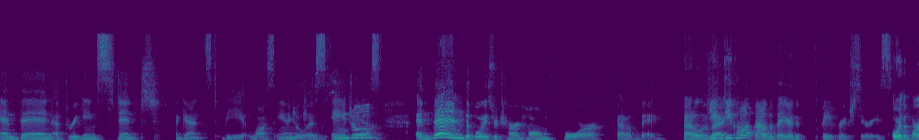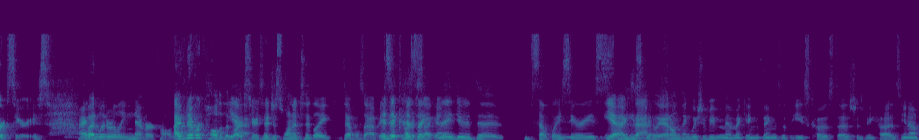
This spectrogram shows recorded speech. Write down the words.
and then a three-game stint against the Los Angeles Angels, Angels. yeah. And then the boys return home for Battle of the Bay. Battle of Do the you, Bay do you call it Battle of the Bay or the Bay Bridge series? or the Bart series. I've but literally never called it. I've never called it the Yeah. Bart series. I just wanted to like devil's advocate. Is it because like second. they do the Subway series? yeah on the East exactly i don't think we should be mimicking things that the east coast does just because you know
